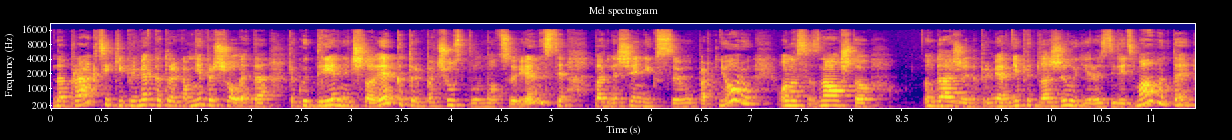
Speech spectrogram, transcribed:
на практике. Пример, который ко мне пришел, это такой древний человек, который почувствовал эмоцию ревности по отношению к своему партнеру. Он осознал, что он даже, например, не предложил ей разделить мамонта,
